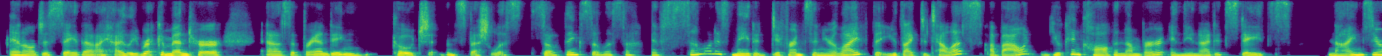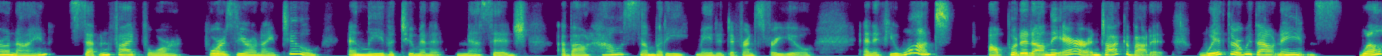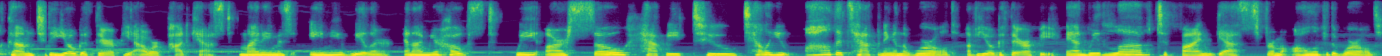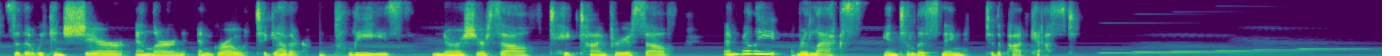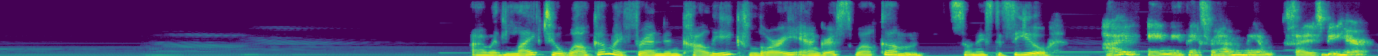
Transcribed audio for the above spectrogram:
And I'll just say that I highly recommend her as a branding coach and specialist. So thanks, Alyssa. If someone has made a difference in your life that you'd like to tell us about, you can call the number in the United States 909 754 4092 and leave a two minute message about how somebody made a difference for you. And if you want, I'll put it on the air and talk about it with or without names. Welcome to the Yoga Therapy Hour podcast. My name is Amy Wheeler, and I'm your host. We are so happy to tell you all that's happening in the world of yoga therapy. And we love to find guests from all over the world so that we can share and learn and grow together. Please nourish yourself, take time for yourself, and really relax into listening to the podcast. I would like to welcome my friend and colleague, Lori Angris. Welcome. So nice to see you. Hi, Amy. Thanks for having me. I'm excited to be here.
